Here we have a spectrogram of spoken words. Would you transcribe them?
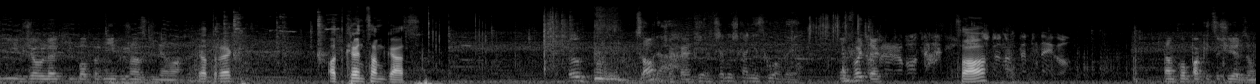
i wziął leki, bo pewnie żona zginęła. Piotrek? Odkręcam gaz. Co? Czekaj. pierwsze mieszkanie z głowy. No, Wojtek, Co? tam chłopaki coś jedzą.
